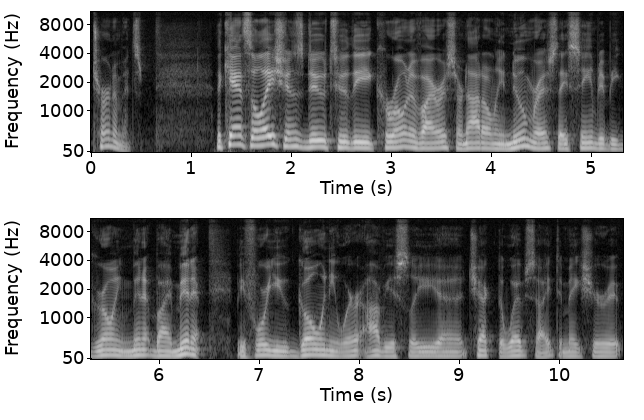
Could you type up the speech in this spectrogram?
tournaments. The cancellations due to the coronavirus are not only numerous, they seem to be growing minute by minute. Before you go anywhere, obviously uh, check the website to make sure it,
